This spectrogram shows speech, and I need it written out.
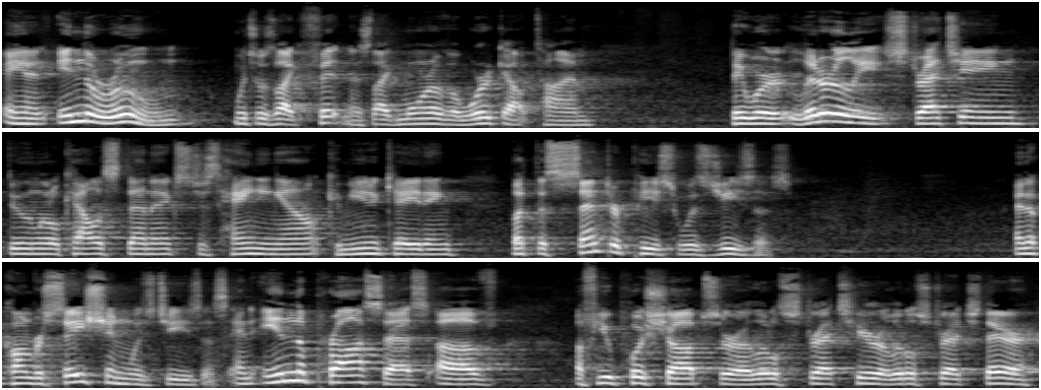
And in the room, which was like fitness, like more of a workout time, they were literally stretching, doing little calisthenics, just hanging out, communicating. But the centerpiece was Jesus. And the conversation was Jesus. And in the process of a few push ups or a little stretch here, a little stretch there,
